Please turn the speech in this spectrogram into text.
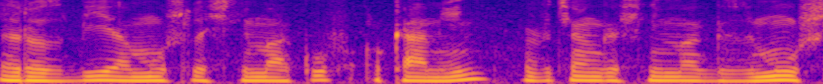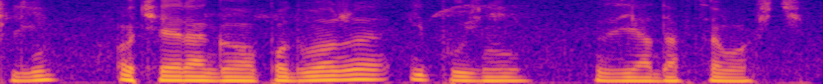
rozbija muszle ślimaków o kamień, wyciąga ślimak z muszli, ociera go o podłoże i później zjada w całości.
